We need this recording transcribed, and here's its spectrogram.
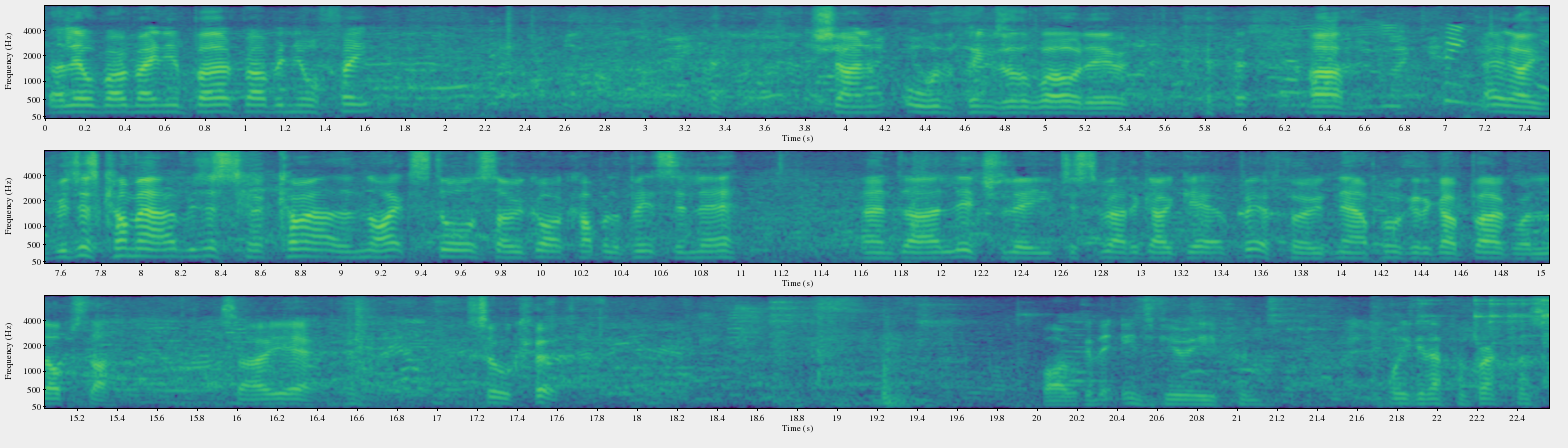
That little Romanian bird rubbing your feet. Showing all the things of the world here. uh, anyway, we just come out. We just come out of the Nike store, so we've got a couple of bits in there, and uh, literally just about to go get a bit of food now. Probably going to go burger and lobster. So yeah, it's all good. Right, we're going to interview Ethan. What are you going to have for breakfast?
